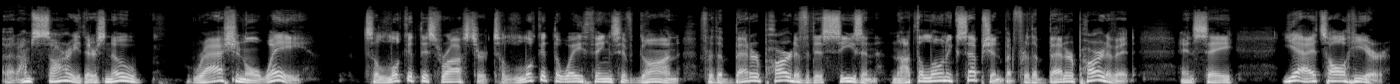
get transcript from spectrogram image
But I'm sorry, there's no rational way to look at this roster, to look at the way things have gone for the better part of this season, not the lone exception, but for the better part of it, and say, yeah, it's all here.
